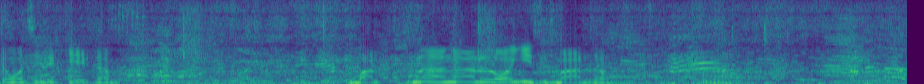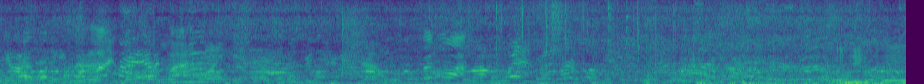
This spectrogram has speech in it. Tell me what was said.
จังหวัดศรีสะเกษครับ บัตรหน้างาน 120 บาทครับาอะไรคนออกมาตัวนี้คือ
